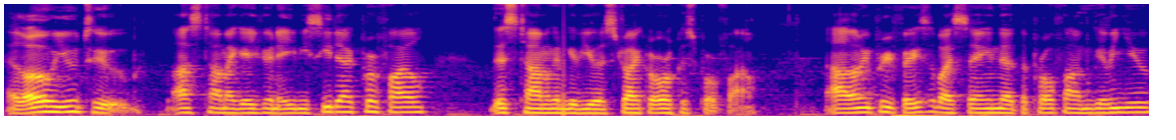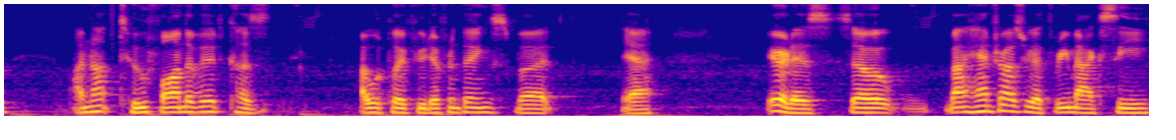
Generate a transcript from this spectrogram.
Hello YouTube. Last time I gave you an ABC deck profile. This time I'm going to give you a Striker Orcust profile. Uh, let me preface it by saying that the profile I'm giving you, I'm not too fond of it because I would play a few different things, but yeah. Here it is. So, my hand trials we had 3 Maxi,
